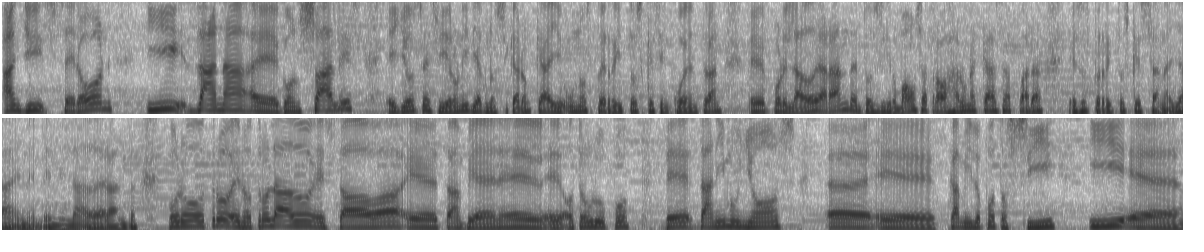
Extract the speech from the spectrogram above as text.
Angie Cerón y Dana eh, González. Ellos decidieron y diagnosticaron que hay unos perritos que se encuentran eh, por el lado de Aranda. Entonces dijeron, vamos a trabajar una casa para esos perritos que están allá en el, en el lado de Aranda. Por otro, en otro lado estaba eh, también el- otro grupo de Dani Muñoz, Camilo Potosí y eh,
